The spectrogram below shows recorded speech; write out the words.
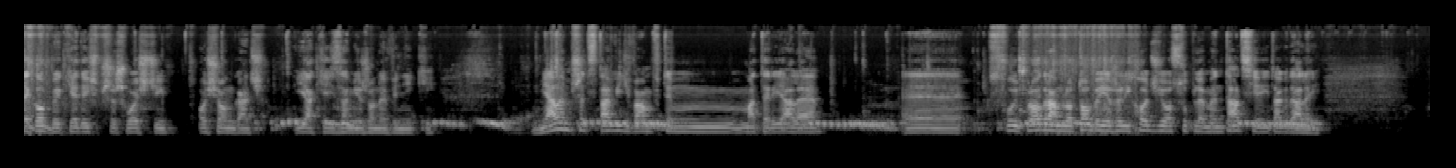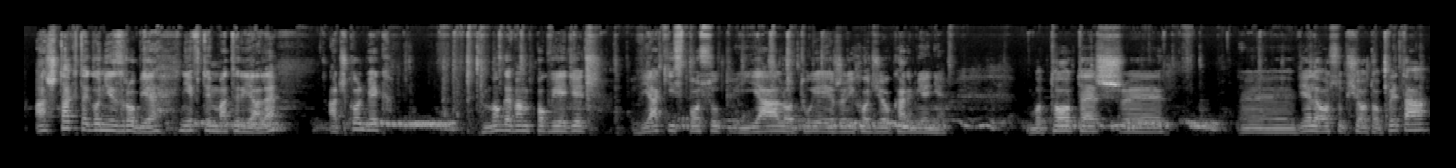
tego, by kiedyś w przyszłości osiągać jakieś zamierzone wyniki. Miałem przedstawić Wam w tym materiale e, swój program lotowy, jeżeli chodzi o suplementację i tak dalej. Aż tak tego nie zrobię, nie w tym materiale, aczkolwiek mogę Wam powiedzieć, w jaki sposób ja lotuję, jeżeli chodzi o karmienie. Bo to też e, e, wiele osób się o to pyta.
